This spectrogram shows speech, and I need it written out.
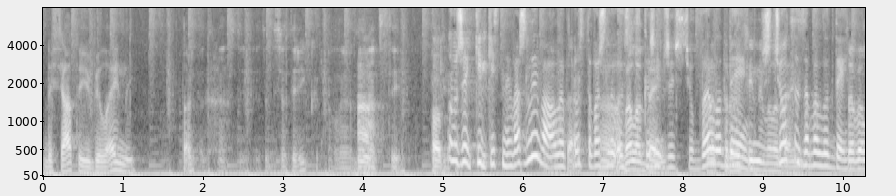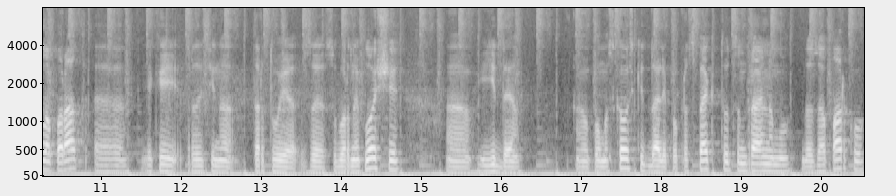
е, 10-й юбілейний. Так? Це 10 рік, але 12 От, Ну вже кількість не важлива, але Так, просто е, важливо. велодень. Скажіть вже що велодень. традиційний Що велодень. це за велодень? Це велопарад, е, який традиційно стартує з Соборної площі, е, їде е, по Московській, далі по проспекту центральному до зоопарку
